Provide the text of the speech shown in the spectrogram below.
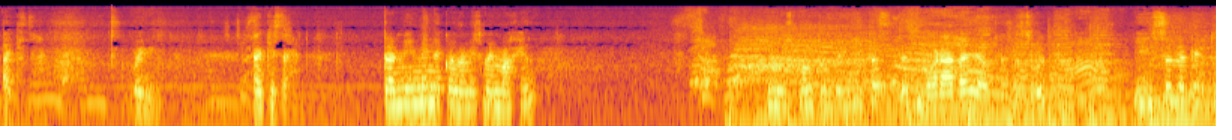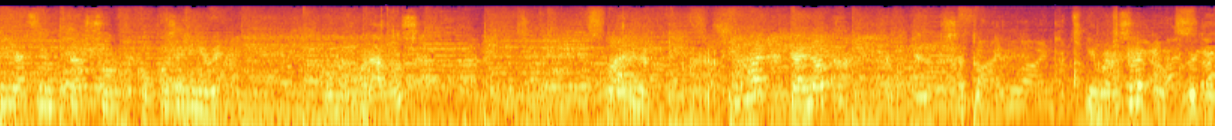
Aquí está. Muy bien. Aquí está. También viene con la misma imagen unos cuantos esta es morada y la otra es azul. Y solo que aquí las cintas son copos de nieve, como morados. Igual, igual que el otro, el otro azul. Y bueno, solo que incluye.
